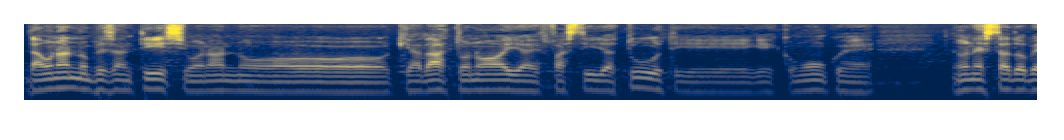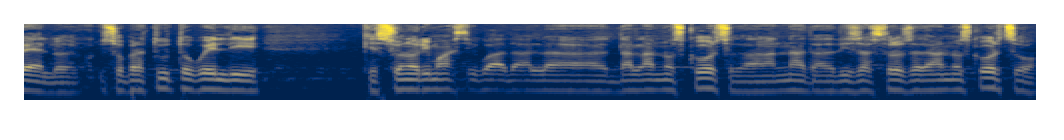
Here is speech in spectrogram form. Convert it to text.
da un anno pesantissimo, un anno che ha dato noia e fastidio a tutti, che comunque non è stato bello, soprattutto quelli che sono rimasti qua dal, dall'anno scorso, dall'annata disastrosa dell'anno scorso,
